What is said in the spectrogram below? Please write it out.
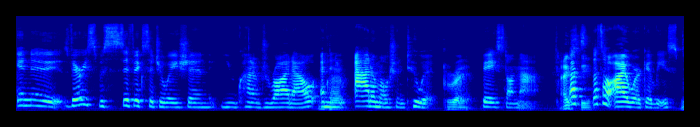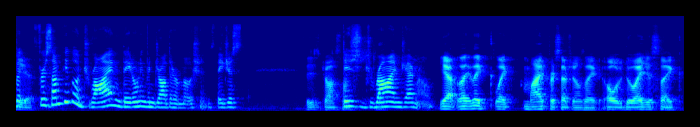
in a very specific situation, you kind of draw it out and then you add emotion to it Right. based on that. I that's see. that's how I work at least. But Yeah. for some people drawing, they don't even draw their emotions. They just They just draw. they just draw in general. Yeah. Like like like my perception was like, oh, do I just like.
